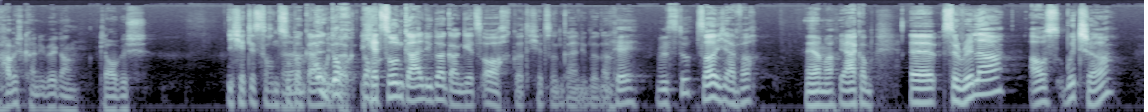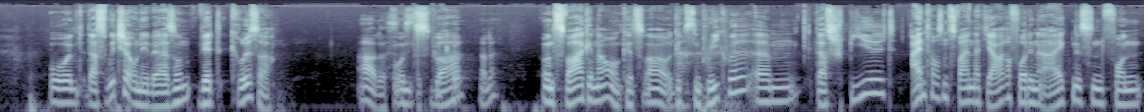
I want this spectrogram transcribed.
habe ich keinen Übergang, glaube ich. Ich hätte jetzt doch einen super Ähm, geilen oh, doch, Übergang. Ich hätte so einen geilen Übergang jetzt. Ach Gott, ich hätte so einen geilen Übergang. Okay, willst du? Soll ich einfach? Ja, mach. Ja, komm. Äh, Cyrilla aus Witcher und das Witcher-Universum wird größer. Ah, das Und ist das zwar- Prequel, oder? Und zwar, genau, und zwar gibt es ein Prequel, ähm, das spielt 1200 Jahre vor den Ereignissen von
